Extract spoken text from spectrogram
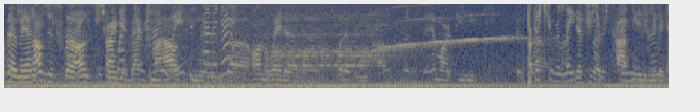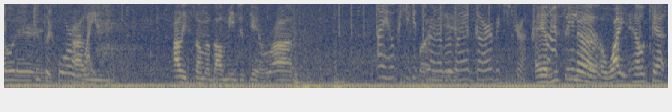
Bad, man. I'm just, uh, I was just trying to get back to my house and then uh, on the way to the, whatever you call it, the, the MRPD. 'Cause, I bet uh, you were late because you were the cop spending needed me time with that stupid and whore probably- wife. Probably something about me just getting robbed. I hope she gets But, run over yeah. by a garbage truck. Hey, have you Fuck seen a, a white Hellcat?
